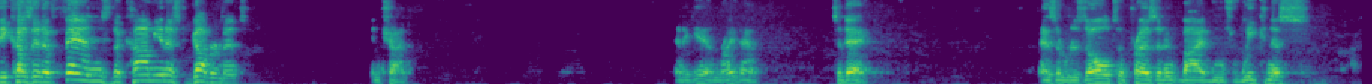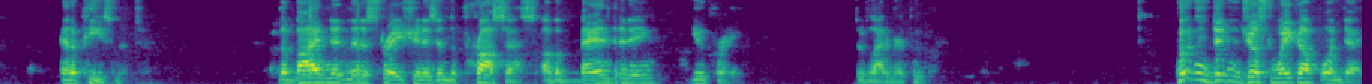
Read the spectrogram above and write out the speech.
Because it offends the communist government in China. And again, right now, today, as a result of President Biden's weakness and appeasement, the Biden administration is in the process of abandoning Ukraine to Vladimir Putin. Putin didn't just wake up one day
